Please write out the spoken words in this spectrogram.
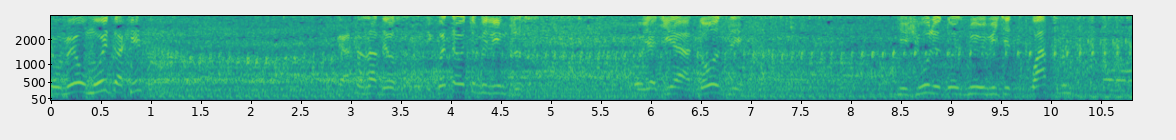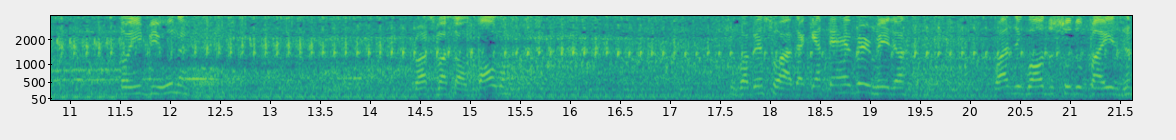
Choveu muito aqui. Graças a Deus, 58 milímetros. Hoje é dia 12 de julho de 2024. Estou em Biúna, próximo a São Paulo. Chuva abençoada. Aqui a terra é vermelha, ó. quase igual do sul do país, né?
